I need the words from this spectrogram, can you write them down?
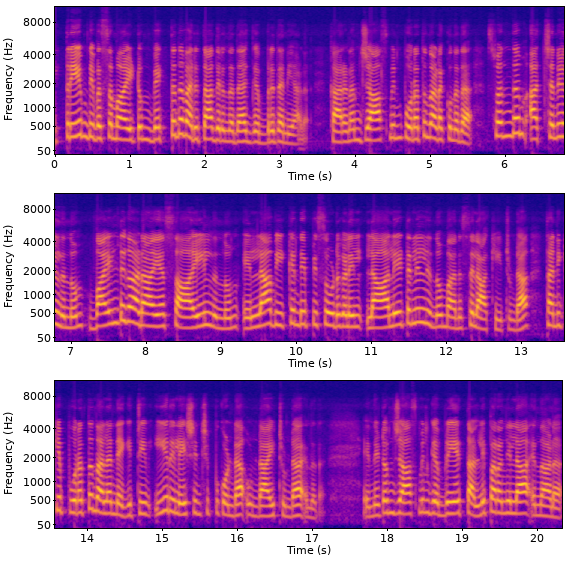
ഇത്രയും ദിവസമായിട്ടും വ്യക്തത വരുത്താതിരുന്നത് ഗബ്രി തന്നെയാണ്. കാരണം ജാസ്മിൻ പുറത്തു നടക്കുന്നത് സ്വന്തം അച്ഛനിൽ നിന്നും വൈൽഡ് കാർഡായ സായിയിൽ നിന്നും എല്ലാ വീക്കെൻഡ് എപ്പിസോഡുകളിൽ ലാലേട്ടനിൽ നിന്നും മനസ്സിലാക്കിയിട്ടുണ്ട്. തനിക്ക് പുറത്ത് നല്ല നെഗറ്റീവ് ഈ റിലേഷൻഷിപ്പ് കൊണ്ട് ഉണ്ടായിട്ടുണ്ട് എന്നത്. എന്നിട്ടും ജാസ്മിൻ ഗബ്രിയെ തള്ളിപ്പറഞ്ഞില്ല എന്നാണ്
